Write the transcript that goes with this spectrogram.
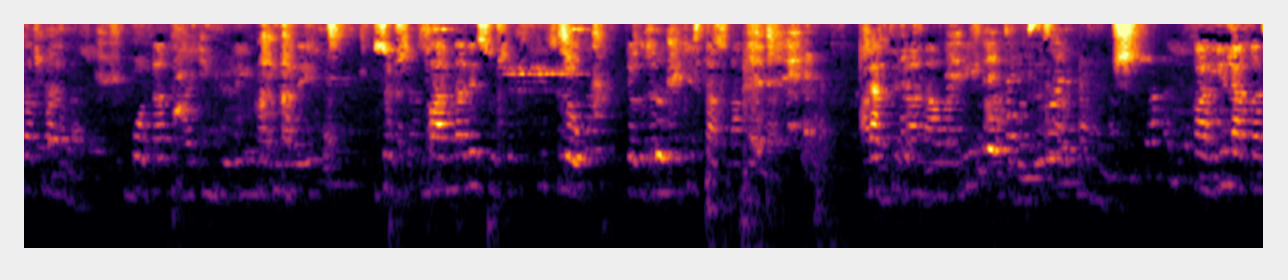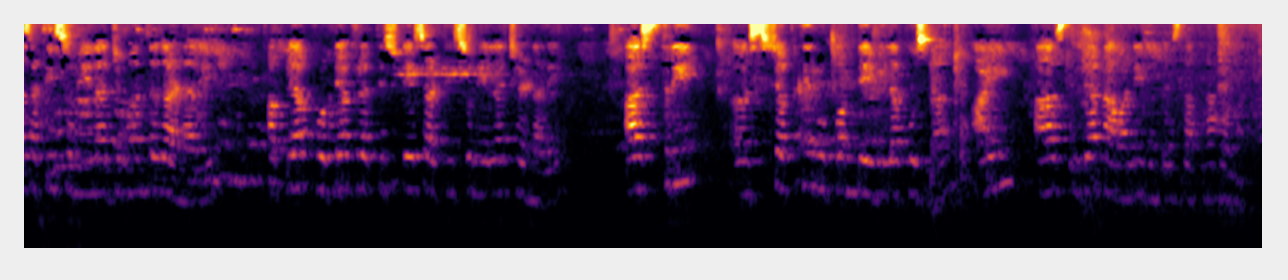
असतात आज घटस्थापना होणार पोटात मुली मारणारे मारणारे सुशिक्षित लोक जगदंबेची स्थापना करणार आणि तुझ्या नावाने आज होणार. काही लाखासाठी सुनेला जिवंत जाणारे आपल्या खोट्या प्रतिष्ठेसाठी सुनेला छेडणारे आज स्त्री शक्ती रूपम देवीला पूजणार आई आज तुझ्या नावाने घटस्थापना होणार.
